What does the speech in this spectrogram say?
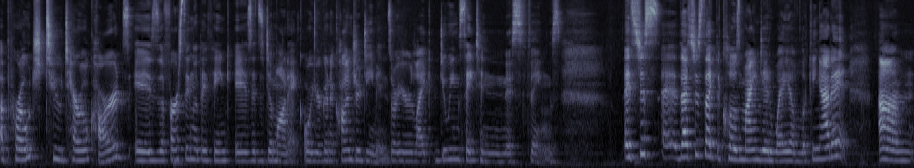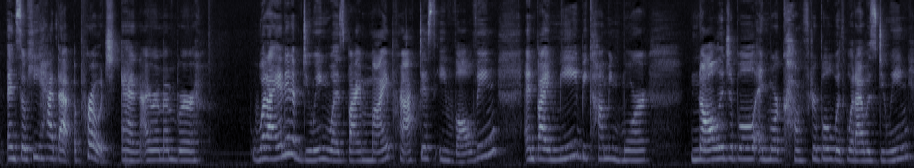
approach to tarot cards is the first thing that they think is it's demonic or you're going to conjure demons or you're like doing satanist things. It's just uh, that's just like the closed-minded way of looking at it. Um and so he had that approach. And i remember what i ended up doing was by my practice evolving and by me becoming more knowledgeable and more comfortable with what I was doing,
